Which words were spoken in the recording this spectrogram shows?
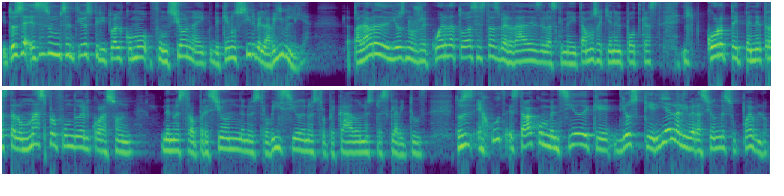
Entonces, ese es un sentido espiritual, cómo funciona y de qué nos sirve la Biblia. La palabra de Dios nos recuerda todas estas verdades de las que meditamos aquí en el podcast y corta y penetra hasta lo más profundo del corazón de nuestra opresión, de nuestro vicio, de nuestro pecado, nuestra esclavitud. Entonces Ehud estaba convencido de que Dios quería la liberación de su pueblo.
